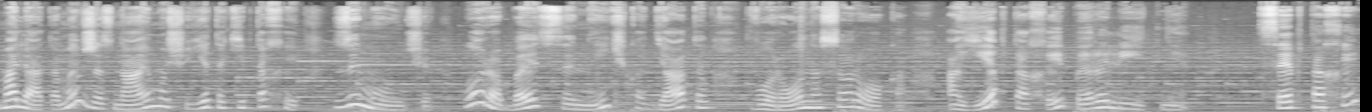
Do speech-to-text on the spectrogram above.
Малята, ми вже знаємо, що є такі птахи, зимуючі, горобець, синичка, дятел, ворона, сорока, а є птахи перелітні. Це птахи,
